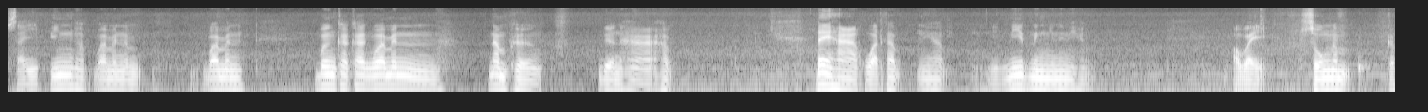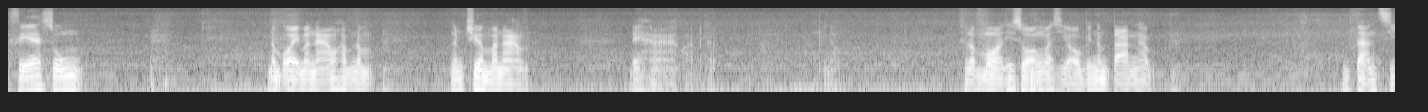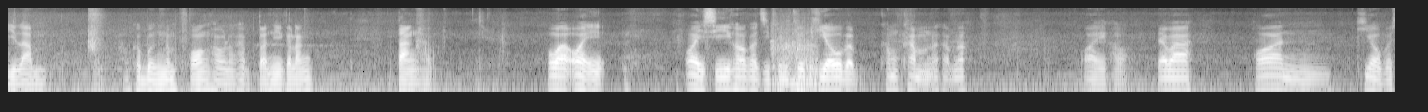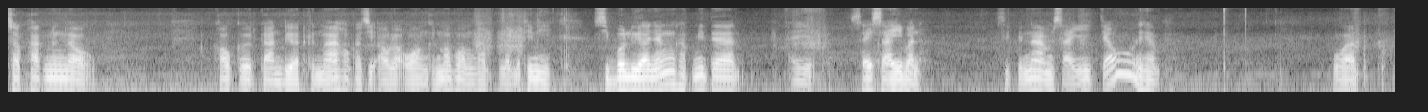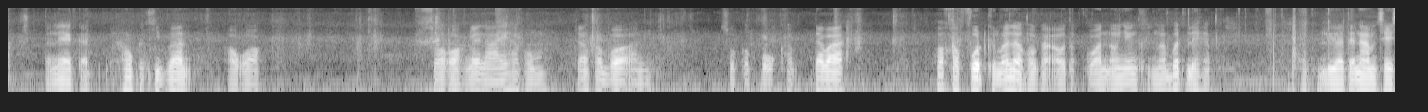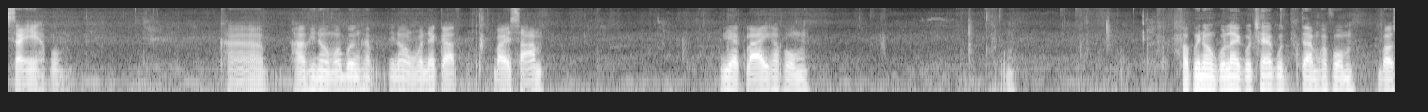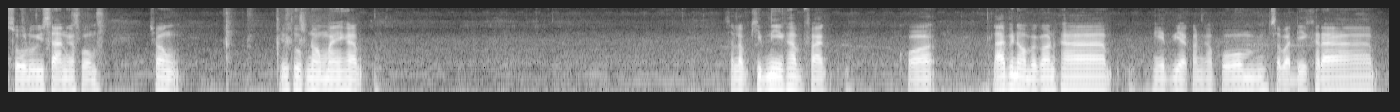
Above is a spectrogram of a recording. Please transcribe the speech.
ใส่ปิ้งครับว่ามันว่ามันเบิ่งคักๆว่ามันน้ำเพิงเดือนหาครับ ได้หาขวดครับนี่ครับ อีกนิดนึงนี่ครับ เอาไว้สงน้ำกาแฟสงน้ำอ้อยมะนาวครับน้ำน้ำเชื่อมมะนาว ได้หาขวดครับพี่น้องสำหรับหมอที่สองว่าสิเอาเป็นน้ำตาลครับน้ำตาลสีลำเขาก็เบิ้งน้ำฟองเขานะครับ ตอนนี้กำลังตั้งครับ เพราะว่าอ้อยอ้อยสีเขาก็จะเป็นเขียวๆแบบค่ำๆนะครับเนาะ อ้อยเขา แต่ว่าพออันเคี่ยวไปสักพักหนึงแล้วเขาเกิดการเดือดขึ้นมาเขาก็สิเอาละอองขึ้นมาพร้อมครับแล้วบัดที่นี่สิบ่เหลือยังครับมีแต่ไอ้ใสๆบันสิเป็นน้ำใสเจ้าเลยครับเพราะว่าตอนแรกก็เขาก็คิดว่าเอาออกซอออกหลายๆครับผมจังเขาบ่อันสกปรกครับ แต่ว่าพอเขาฟดขึ้นมาแล้วเขาก็เอาตะกอนเอายังขึ้นมาเบิดเลยครับ เหลือแต่น้ำใสๆครับผม ครับพาพี่น้องมาเบิ้งครับ พี่น้องบรรยากาศบ่ายสามเรียกหลายครับผมฝากพี่น้องกดไลค์กดแชร์กดติดตามครับผมเบาโซลุยสานครับผม ช่อง YouTube น้องไม้ครับสำหรับคลิปนี้ครับฝากขอลาพี่น้องไปก่อนครับเฮ็ดเวียกก่อนครับผม สวัสดีครับ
